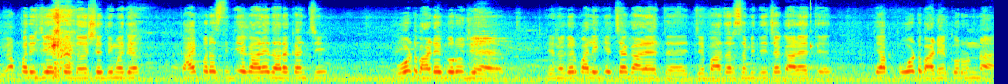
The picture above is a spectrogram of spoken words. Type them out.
व्यापारी जे आहेत ते दहशतीमध्ये आहेत. काय परिस्थिती आहे गाळेधारकांची पोट भाडेकरू जे आहेत जे नगरपालिकेच्या गाळ्यात आहेत जे बाजार समितीच्या गाळ्यात आहेत त्या पोट भाडेकरूंना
